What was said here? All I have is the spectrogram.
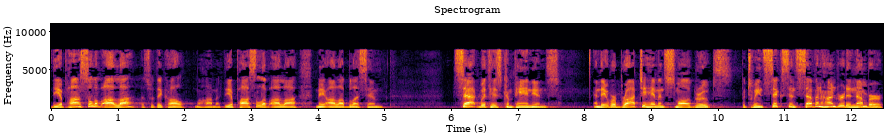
the apostle of Allah, that's what they call Muhammad, the apostle of Allah, may Allah bless him, sat with his companions, and they were brought to him in small groups between six and seven hundred in number,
